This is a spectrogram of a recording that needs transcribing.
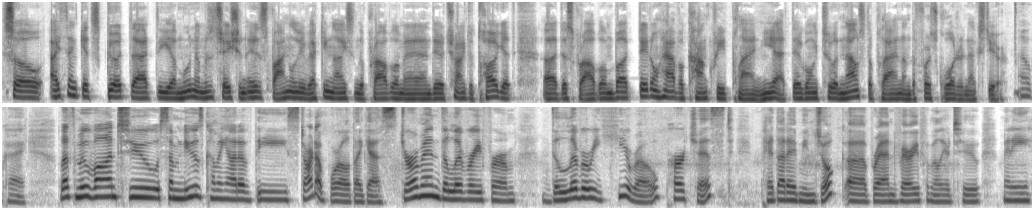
So I think it's good that the uh, Moon administration is finally recognizing the problem and they're trying to target uh, this problem, but they don't have a concrete plan yet. They're going to announce the plan on the first quarter next year. Okay. Let's move on to some news coming out of the startup world, I guess. German delivery firm Delivery Hero purchased 배달의 민족, a brand very familiar to many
